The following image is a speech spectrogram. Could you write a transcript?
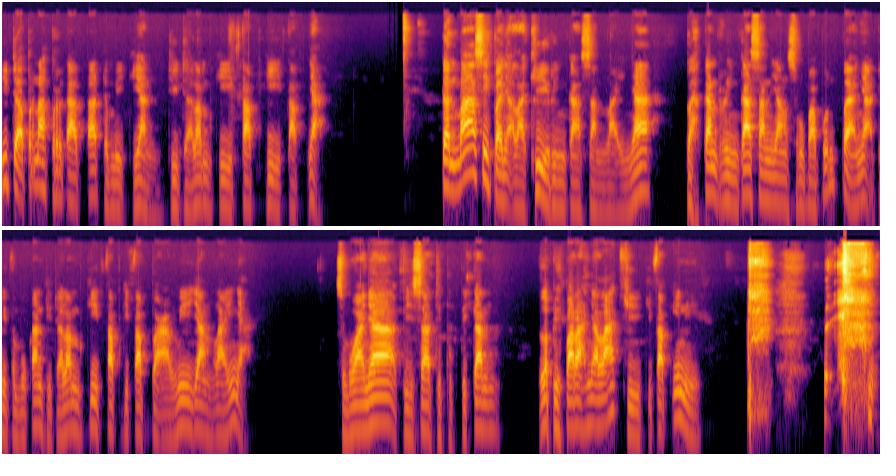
tidak pernah berkata demikian di dalam kitab-kitabnya. Dan masih banyak lagi ringkasan lainnya, bahkan ringkasan yang serupa pun banyak ditemukan di dalam kitab-kitab Ba'alwi yang lainnya. Semuanya bisa dibuktikan lebih parahnya lagi kitab ini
